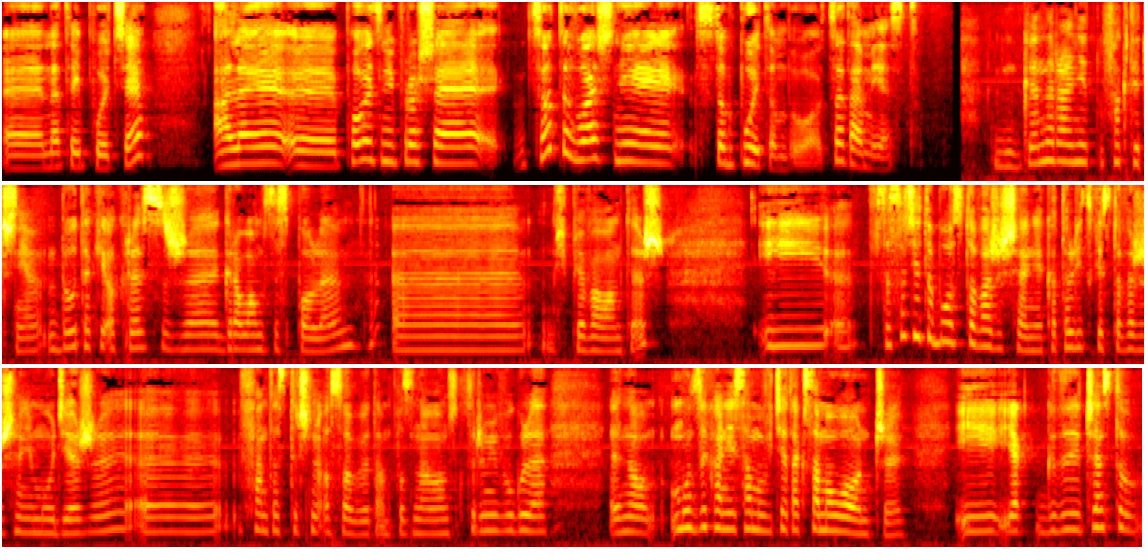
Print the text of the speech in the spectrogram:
e, na tej płycie, ale powiedz mi proszę, co to właśnie z tą płytą było? Co tam jest? Generalnie faktycznie był taki okres, że grałam w zespole, śpiewałam też. I e, w zasadzie to było stowarzyszenie, katolickie stowarzyszenie młodzieży. E, fantastyczne osoby tam poznałam, z którymi w ogóle e, no, muzyka niesamowicie tak samo łączy. I jak gdy często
